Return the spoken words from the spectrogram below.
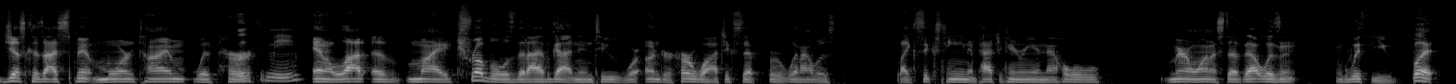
just because I spent more time with her, with me. and a lot of my troubles that I've gotten into were under her watch, except for when I was like 16 and Patrick Henry and that whole marijuana stuff. That wasn't with you, but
